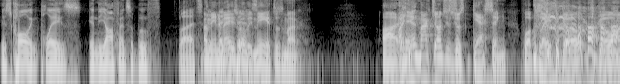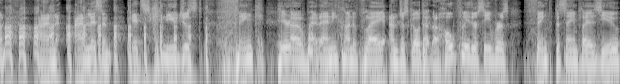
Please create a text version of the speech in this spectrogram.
is calling plays in the offensive booth. Well, that's. I mean, it may as well be me. It doesn't matter. Uh, I Han- think Mac Jones is just guessing what play to go to go on, and and listen, it's can you just think Here- about any kind of play and just go that. And hopefully, the receivers think the same play as you.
